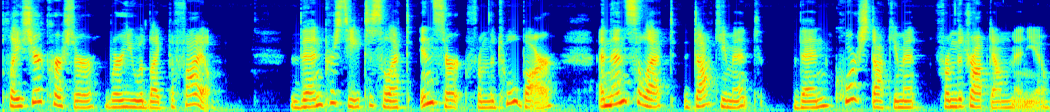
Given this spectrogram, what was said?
place your cursor where you would like the file. Then proceed to select Insert from the toolbar, and then select Document, then Course Document from the drop-down menu.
